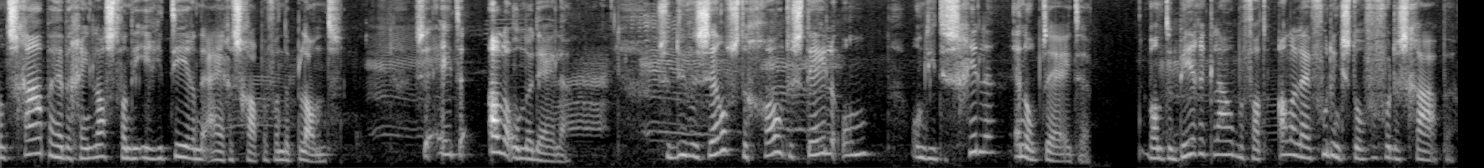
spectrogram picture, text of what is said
Want schapen hebben geen last van de irriterende eigenschappen van de plant. Ze eten alle onderdelen. Ze duwen zelfs de grote stelen om om die te schillen en op te eten. Want de berenklauw bevat allerlei voedingsstoffen voor de schapen.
